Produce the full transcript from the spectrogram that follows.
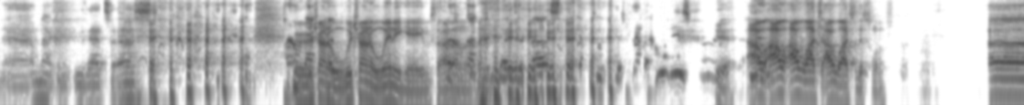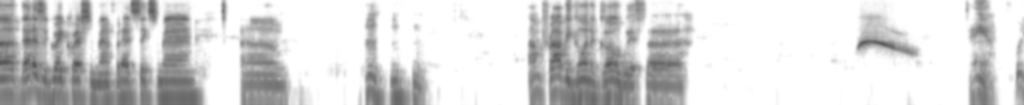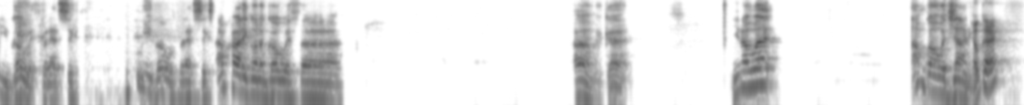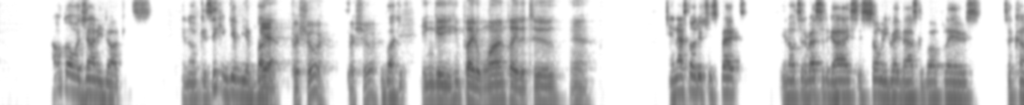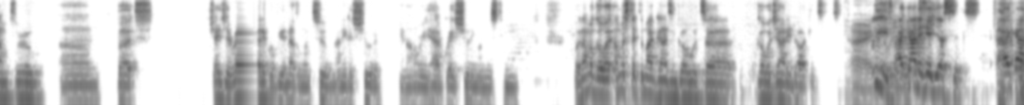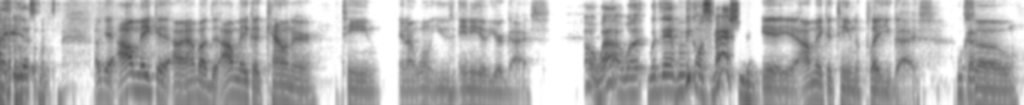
Nah, I'm not gonna do that to us. we're trying to we're trying to win a game, so I don't not gonna do that to us. know. Yeah, I'll, I'll I'll watch I'll watch this one. Uh, that is a great question, man. For that six man, um, mm, mm, mm. I'm probably going to go with. Uh, damn, who do you go with for that six? Who do you go with for that six? I'm probably going to go with. Uh, oh my god! You know what? I'm going with Johnny. Okay. I'm going with Johnny Dawkins. You know, because he can give me a bucket. Yeah, for sure, for sure. bucket. He can give you. He can play the one, play the two. Yeah. And that's no disrespect, you know, to the rest of the guys. There's so many great basketball players to come through. Um, but JJ Redick will be another one too. I need a shooter. You know, we have great shooting on this team. But I'm gonna go. With, I'm gonna stick to my guns and go with uh, go with Johnny Dawkins. All right. Please, I gotta hear your six. I gotta hear your six. Okay, I'll make it. All right, how about this? I'll make a counter team, and I won't use any of your guys. Oh wow. Well, well then we gonna smash you then. Yeah, yeah. I'll make a team to play you guys. Okay. So,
